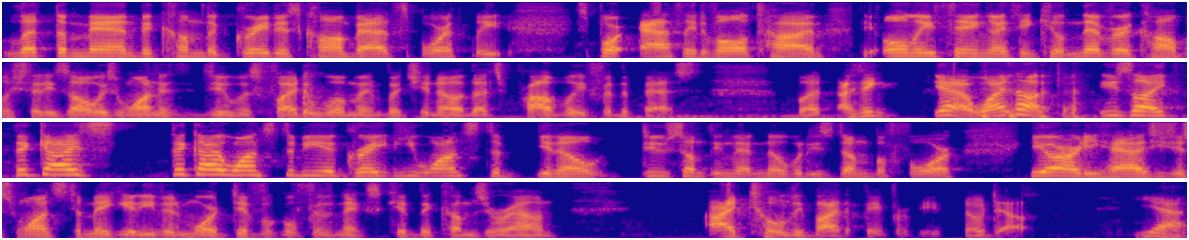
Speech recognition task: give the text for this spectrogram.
Let the man become the greatest combat sport athlete, sport athlete of all time. The only thing I think he'll never accomplish that he's always wanted to do was fight a woman, but you know that's probably for the best. But I think, yeah, why not? he's like the guy's. The guy wants to be a great. He wants to, you know, do something that nobody's done before. He already has. He just wants to make it even more difficult for the next kid that comes around. I totally buy the pay per view, no doubt. Yeah,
